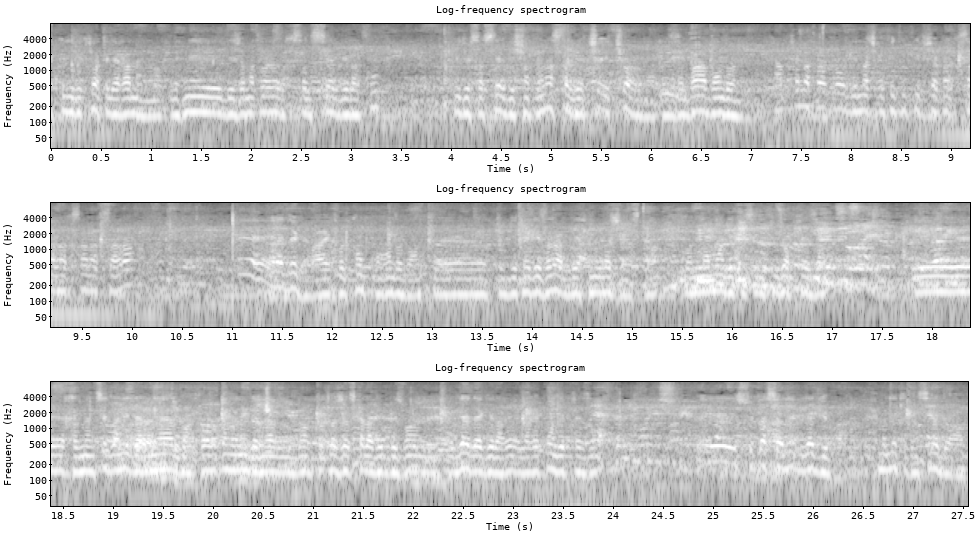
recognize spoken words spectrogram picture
que les victoires qui les ramènent. Donc maintenant, déjà maintenant, le social de la coupe et le social du championnat, ça va être chaud. Donc ils n'ont pas abandonné. Après, il faut le comprendre. Donc, le public a des Pour le moment, difficile est toujours présent. Et euh, même de l'année dernière, donc, l'année dernière, donc quand Jessica avait besoin, euh, il a la, la réponse est présente. Et je suis persuadé qu'il a du bras. Ahmed qui est adorable.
